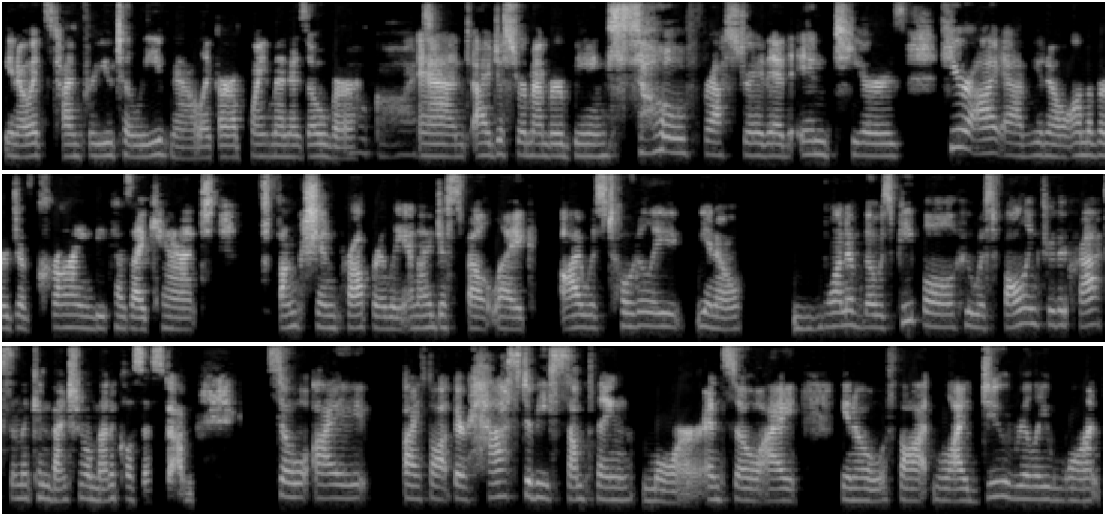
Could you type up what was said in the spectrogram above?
you know, it's time for you to leave now. Like our appointment is over. Oh God. And I just remember being so frustrated in tears. Here I am, you know, on the verge of crying because I can't function properly. And I just felt like I was totally, you know, one of those people who was falling through the cracks in the conventional medical system. So I I thought there has to be something more. And so I, you know, thought, well, I do really want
